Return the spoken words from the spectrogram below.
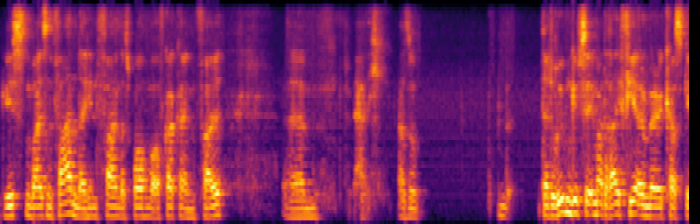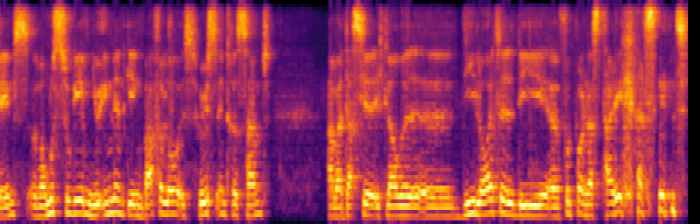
gegesten weißen Fahnen dahin fahren, das brauchen wir auf gar keinen Fall. Ähm, ja, ich, also da drüben gibt es ja immer drei, vier Americas Games. Also man muss zugeben, New England gegen Buffalo ist höchst interessant. Aber das hier, ich glaube, äh, die Leute, die äh, Football-Nostalgiker sind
